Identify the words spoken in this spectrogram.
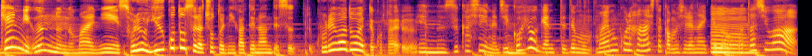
権利云々の前にそれを言うことすらちょっと苦手なんです。ってこれはどうやって答える？え難しいね。自己表現ってでも前もこれ話したかもしれないけど、うん、私は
